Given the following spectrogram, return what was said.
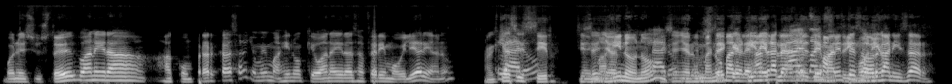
Bueno, y si ustedes van a ir a, a, comprar casa, yo me imagino que van a ir a esa feria inmobiliaria, ¿no? Hay que claro. asistir. Sí, me señor. imagino, ¿no? Claro. Sí, señor. Me ¿Usted imagino que tiene planes de próximamente se va a matrimonio? organizar.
